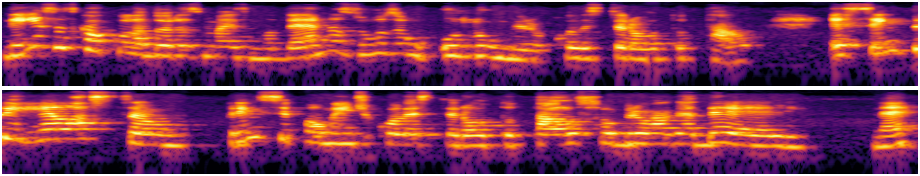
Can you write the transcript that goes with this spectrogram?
nem essas calculadoras mais modernas usam o número colesterol total. É sempre relação, principalmente colesterol total sobre o HDL, né?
